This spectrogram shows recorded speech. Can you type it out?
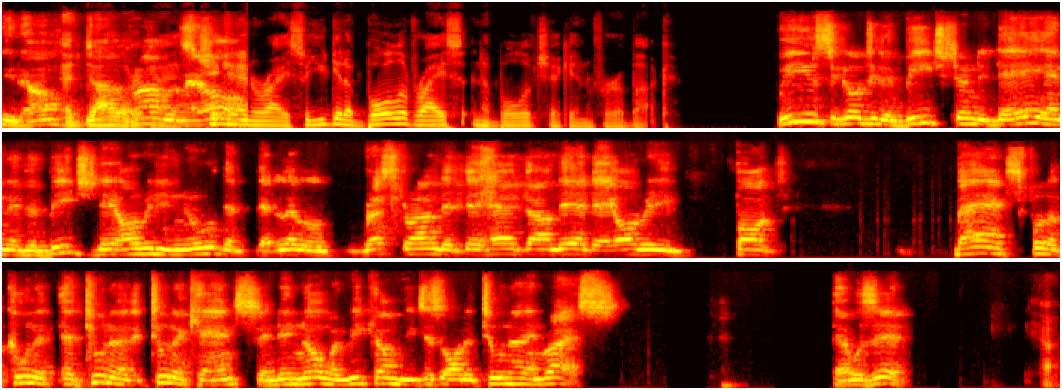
You know, a dollar problem chicken all. and rice. So you get a bowl of rice and a bowl of chicken for a buck. We used to go to the beach during the day, and at the beach, they already knew that that little restaurant that they had down there. They already bought bags full of tuna, uh, tuna, tuna cans, and they know when we come, we just order tuna and rice. That was it. Yeah.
